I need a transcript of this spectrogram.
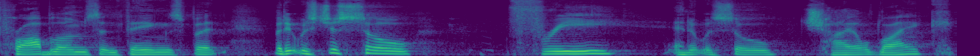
problems and things. But, but it was just so free and it was so childlike.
